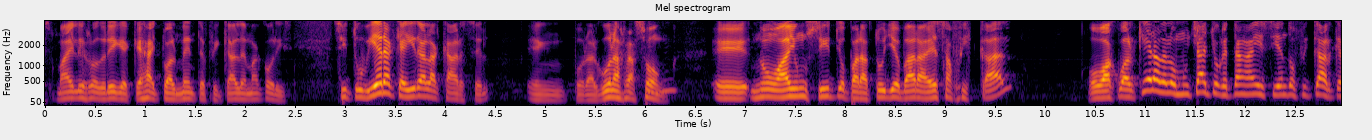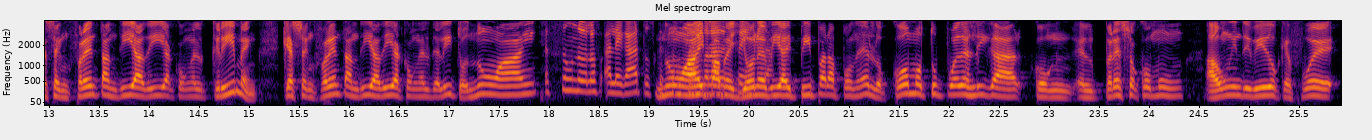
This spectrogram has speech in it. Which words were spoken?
Smiley Rodríguez, que es actualmente fiscal de Macorís. Si tuviera que ir a la cárcel, por alguna razón, eh, no hay un sitio para tú llevar a esa fiscal, o a cualquiera de los muchachos que están ahí siendo fiscal, que se enfrentan día a día con el crimen, que se enfrentan día a día con el delito. No hay... es uno de los alegatos que No hay pabellones VIP para ponerlo. ¿Cómo tú puedes ligar con el preso común a un individuo que fue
